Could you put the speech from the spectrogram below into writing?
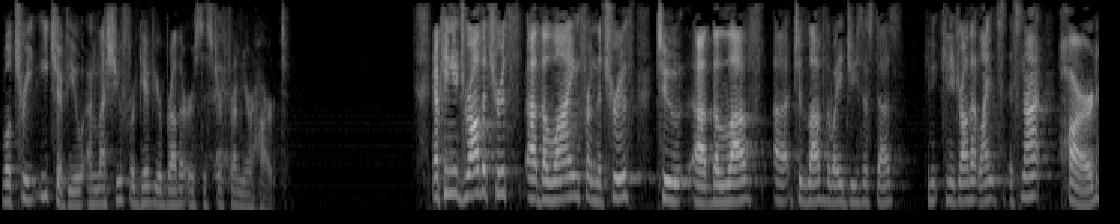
will treat each of you unless you forgive your brother or sister from your heart. Now, can you draw the truth, uh, the line from the truth to uh, the love, uh, to love the way Jesus does? Can you, can you draw that line? It's, it's not hard.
